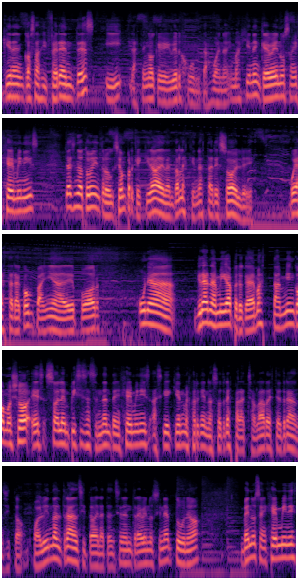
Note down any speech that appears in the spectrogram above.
quieren cosas diferentes y las tengo que vivir juntas? Bueno, imaginen que Venus en Géminis, estoy haciendo toda una introducción porque quiero adelantarles que no estaré solo. Voy a estar acompañada por una gran amiga, pero que además también como yo es Sol en Pisces ascendente en Géminis, así que quién mejor que nosotros para charlar de este tránsito. Volviendo al tránsito de la tensión entre Venus y Neptuno, Venus en Géminis,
